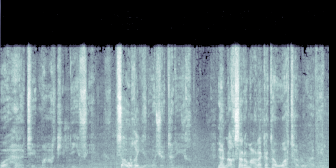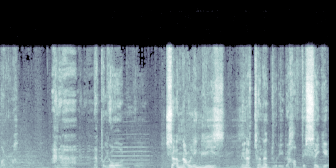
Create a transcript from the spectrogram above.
وهاتي معك الليفي. سأغير وجه التاريخ. لن أخسر معركة واترلو هذه المرة. أنا نابليون. سأمنع الإنجليز من التندر بحظ السيء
